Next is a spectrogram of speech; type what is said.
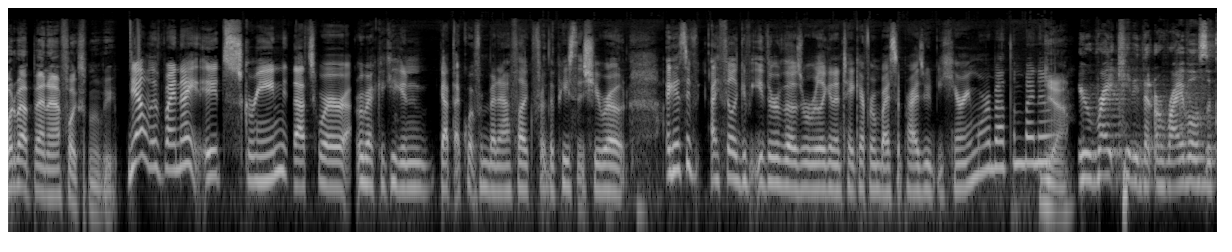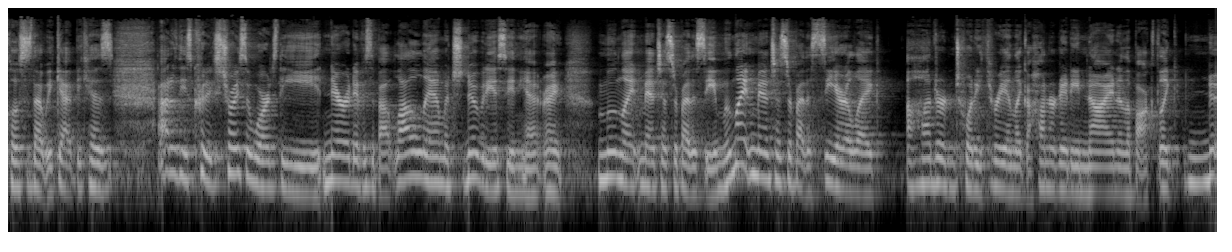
What about Ben Affleck's movie? Yeah, Live by Night. It's Screen. That's where Rebecca Keegan got that quote from Ben Affleck for the piece that she wrote. I guess if I feel like if either of those were really going to take everyone by surprise, we'd be hearing more about them by now. Yeah. You're right, Katie, that Arrival is the closest that we get because out of these Critics' Choice Awards, the narrative is about La La Land, which nobody has seen yet, right? Moonlight and Manchester by the Sea. Moonlight and Manchester by the Sea are like 123 and like 189 in the box. Like, no,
